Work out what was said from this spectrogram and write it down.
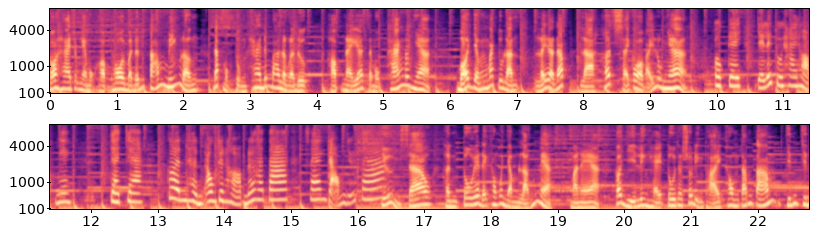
Có 200 ngàn một hộp thôi mà đến 8 miếng lận, đắp một tuần 2 đến 3 lần là được. Hộp này á xài một tháng đó nha. Bỏ vào ngăn mát tủ lạnh, lấy ra đắp là hết sảy câu bảy luôn nha. Ok, vậy lấy tôi hai hộp nghe. Cha cha, có in hình ông trên hộp nữa hả ta? Sang trọng dữ ta. Chứ làm sao, hình tôi á để không có nhầm lẫn nè. Mà nè, có gì liên hệ tôi theo số điện thoại 088 99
